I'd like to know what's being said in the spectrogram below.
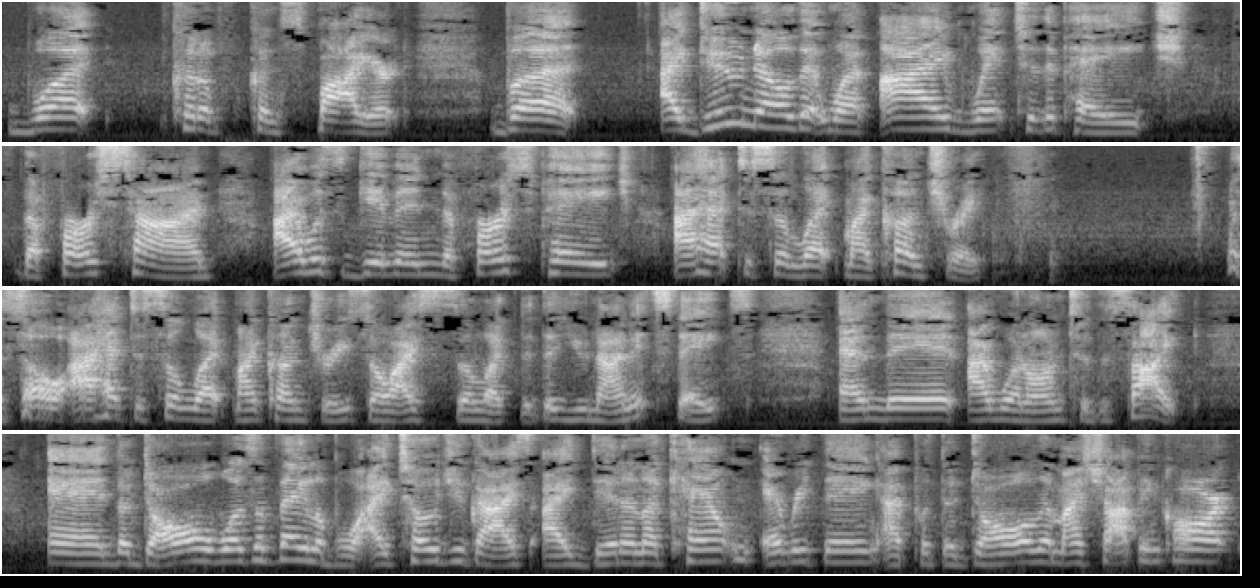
what could have conspired, but I do know that when I went to the page the first time, I was given the first page, I had to select my country. So I had to select my country. So I selected the United States and then I went on to the site and the doll was available. I told you guys I did an account and everything. I put the doll in my shopping cart.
